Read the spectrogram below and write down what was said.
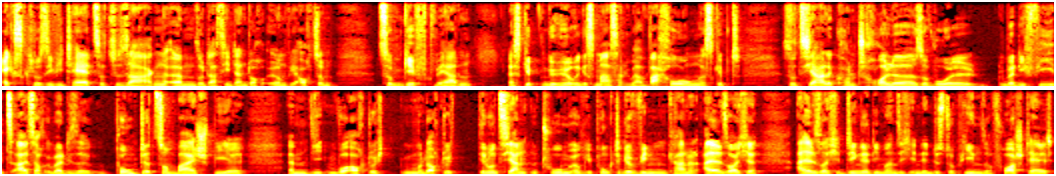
Exklusivität sozusagen, ähm, sodass sie dann doch irgendwie auch zum, zum Gift werden. Es gibt ein gehöriges Maß an Überwachung, es gibt soziale Kontrolle, sowohl über die Feeds als auch über diese Punkte zum Beispiel, ähm, die, wo auch durch, und auch durch Denunziantentum irgendwie Punkte gewinnen kann und all solche, all solche Dinge, die man sich in den Dystopien so vorstellt.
